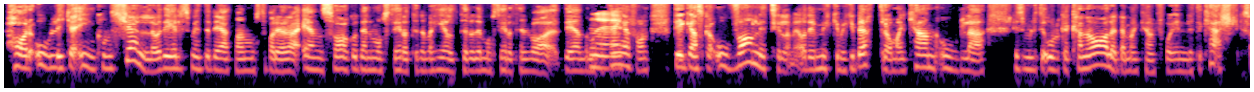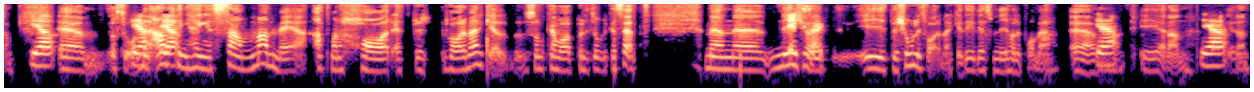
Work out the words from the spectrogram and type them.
har olika inkomstkällor. Och det är liksom inte det att man måste bara göra en sak och den måste hela tiden vara heltid och det måste hela tiden vara det enda man har pengar från. Det är ganska ovanligt till och med och det är mycket, mycket bättre om man kan odla liksom lite olika kanaler där man kan få in lite cash. Liksom. Ja. Ehm, och så. Ja, Men allting ja. hänger samman med att man har ett varumärke som kan vara på lite olika sätt. Men eh, ni kör i ett personligt varumärke, det är det som ni håller på med eh, i eran, eran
